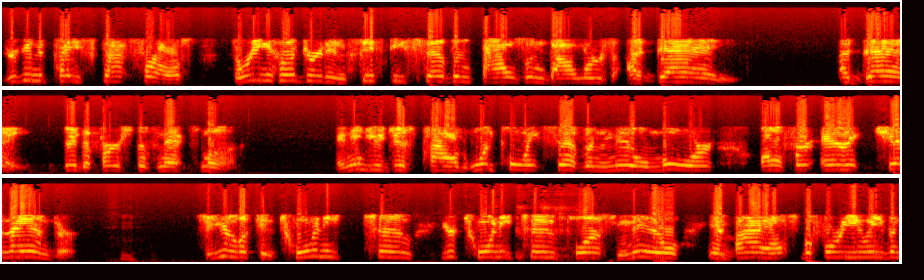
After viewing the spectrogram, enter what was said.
you're going to pay Scott Frost three hundred and fifty-seven thousand dollars a day, a day through the first of next month, and then you just piled one point seven mil more off for Eric Chinander. So you're looking 22, you're 22 plus mil in buyouts before you even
